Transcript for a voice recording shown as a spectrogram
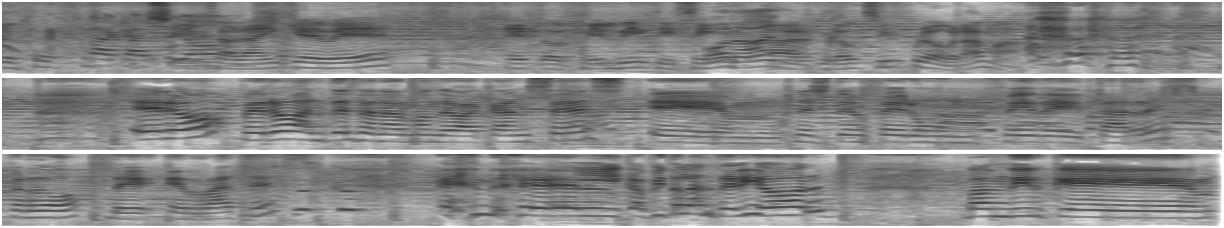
A l'any que ve, en 2025, Bon any. al pròxim programa. Però, però antes d'anar-me'n de vacances, eh, necessitem fer un fe de carres, perdó, de errates. En el capítol anterior vam dir que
